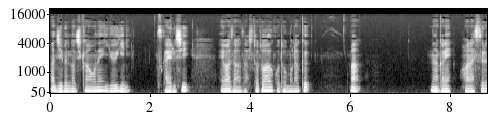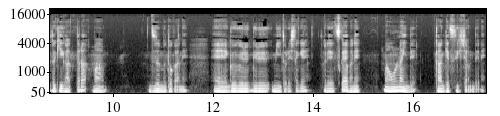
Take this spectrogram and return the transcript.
まあ自分の時間をね、有意義に使えるし、えー、わざわざ人と会うこともなく、まあ、なんかね、お話しする時があったら、まあ、ズームとかね、えー、Google Meet でしたっけね。それ使えばね、まあオンラインで完結できちゃうんでね。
